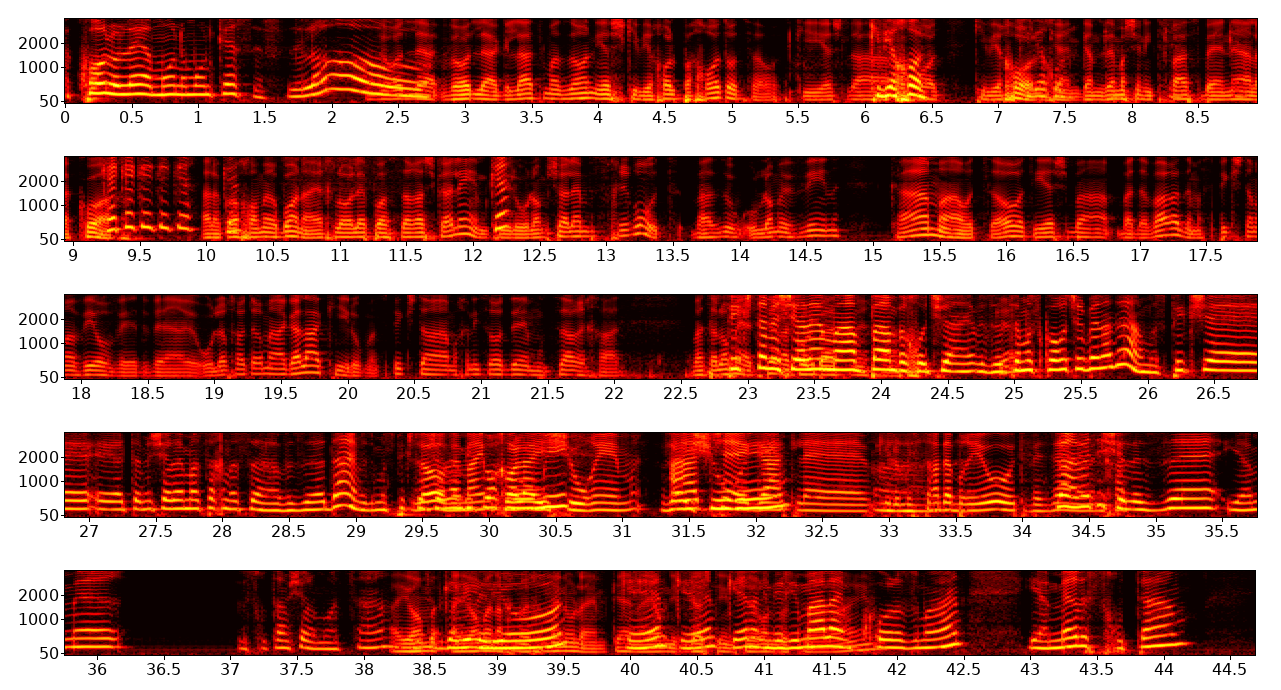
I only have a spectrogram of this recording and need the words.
הכל עולה המון המון כסף. זה לא... ועוד, לה, ועוד לעגלת מזון יש כביכול פחות הוצאות, כי יש לה... כביכול. פחות, כביכול, כביכול. כן. גם זה מה שנתפס כן, בעיני כן. הלקוח. כן, כן, כן, כן, כן. הלקוח כן. אומר, בואנה, איך לא עולה פה עשרה שקלים? כן. כאילו, הוא לא משלם שכירות. ואז הוא, הוא לא מבין כמה הוצאות יש בדבר הזה. מספיק שאתה מביא עובד, והוא עולה לך יותר מהעגלה, כאילו, מספיק שאתה מכניס עוד אה, מוצר אחד, ואתה לא מייצר שאתה משלם מע"מ בעצמך. פעם בחודשיים, וזה כן. יוצא משכורת של בן אדם. מספיק שאתה משלם מס הכנסה, וזה עדיין, וזה מספיק שאתה לא, משלם ומה עם ביטוח כל לאומי. האישורים? עד והאישורים- שהגעת כאילו אה, משרד זה- הבריאות וזה. לא, האמת היא. שלזה ייאמר לזכותם של המועצה, היום, מועצת גליל היום אנחנו עליון. החמאנו להם, כן, כן, היום כן, נפגשתי עם כן, שרון אני מרימה להם. כל הזמן. ייאמר לזכותם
